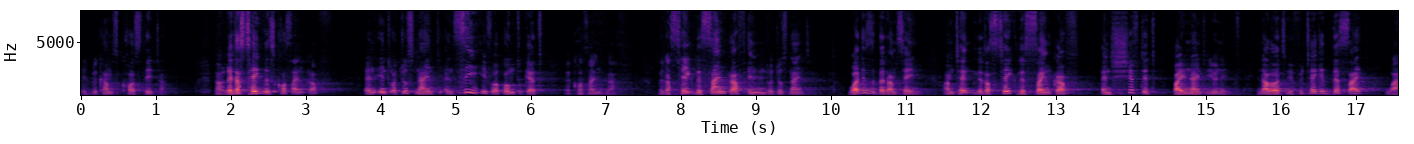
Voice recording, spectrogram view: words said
it becomes cos theta. Now let us take this cosine graph and introduce 90 and see if we're going to get a cosine graph. Let us take this sine graph and introduce 90. What is it that I'm saying? I'm let us take this sine graph and shift it by 90 units. In other words, if we take it this side, we're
